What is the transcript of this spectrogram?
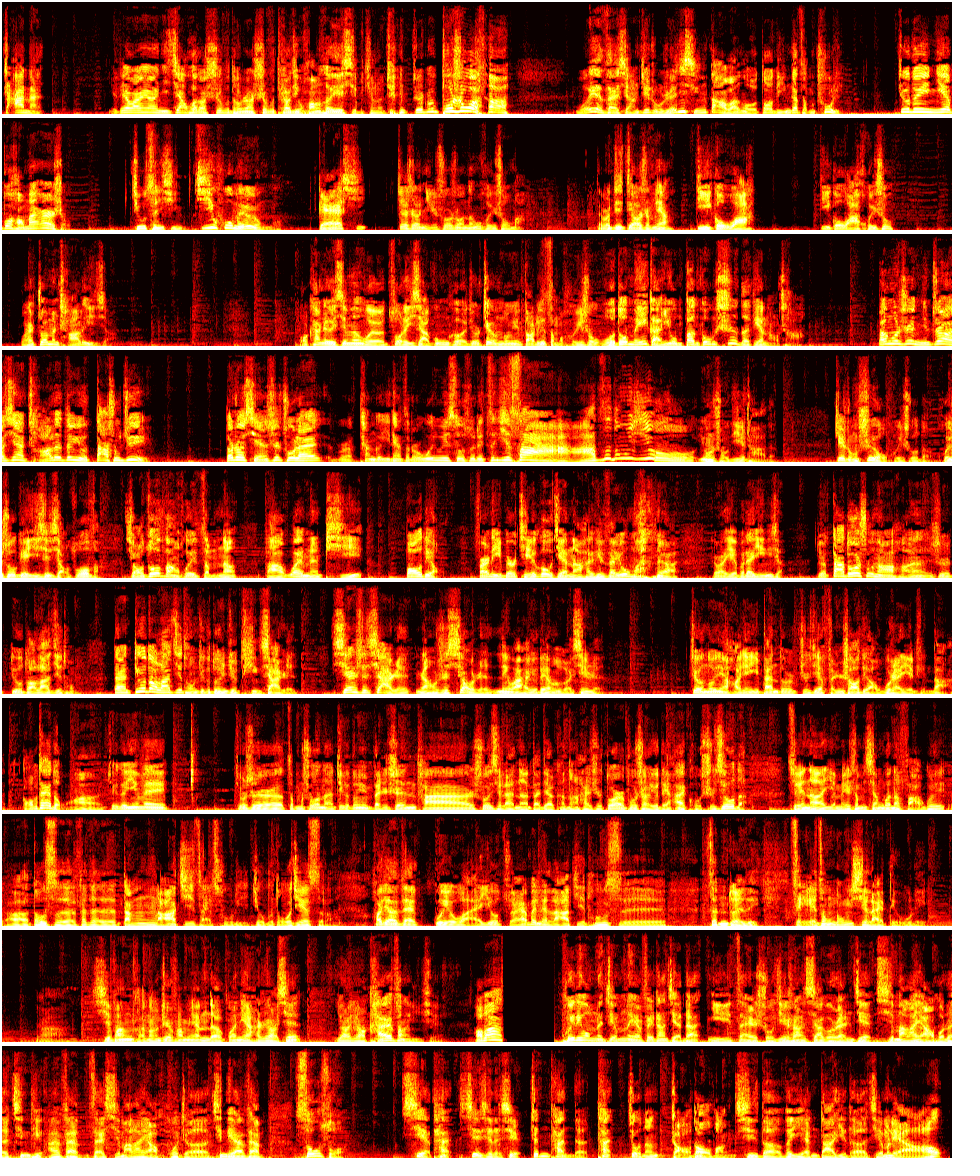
渣男。你这玩意儿，你嫁祸到师傅头上，师傅跳进黄河也洗不清了。这这不不是我的，我也在想，这种人形大玩偶到底应该怎么处理？这个东西你也不好卖二手，九成新，几乎没有用过，干洗，这事你说说能回收吗？对吧？这叫什么呀？地沟娃，地沟娃回收。我还专门查了一下，我看这个新闻，我又做了一下功课，就是这种东西到底怎么回收，我都没敢用办公室的电脑查。办公室你知道现在查了都有大数据。到时候显示出来，不是探哥一天在这畏畏缩缩的整些啥子东西哦？用手机查的，这种是有回收的，回收给一些小作坊。小作坊会怎么呢？把外面皮剥掉，反正里边结构件呢还可以再用嘛，对吧？是吧？也不太影响。就大多数呢，好像是丢到垃圾桶，但是丢到垃圾桶这个东西就挺吓人，先是吓人，然后是笑人，另外还有点恶心人。这种东西好像一般都是直接焚烧掉，污染也挺大，搞不太懂啊。这个因为。就是怎么说呢？这个东西本身，它说起来呢，大家可能还是多而不少有点爱口实修的，所以呢，也没什么相关的法规啊，都是反正当垃圾在处理，就不多解释了。好像在国外有专门的垃圾桶是针对的这种东西来丢的啊。西方可能这方面的观念还是要先要要开放一些，好吧？回听我们的节目呢也非常简单，你在手机上下个软件，喜马拉雅或者蜻蜓 FM，在喜马拉雅或者蜻蜓 FM 搜索。谢探，谢谢的谢，侦探的探，就能找到往期的微言大义的节目了。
